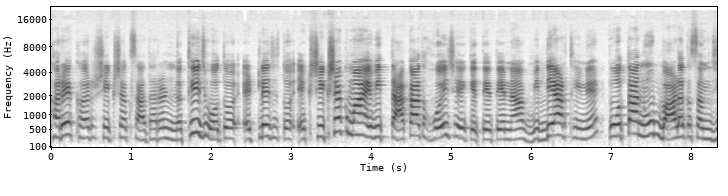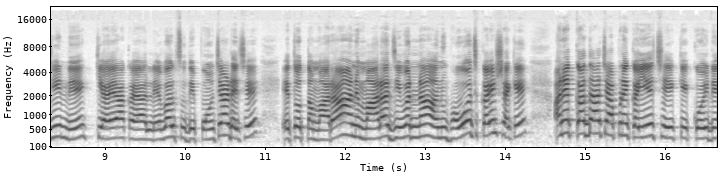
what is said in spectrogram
ખરેખર શિક્ષક સાધારણ નથી જ હોતો એટલે જ તો એક શિક્ષકમાં એવી તાકાત હોય છે કે તે તેના વિદ્યાર્થીને પોતાનું બાળક સમજીને કયા કયા લેવલ સુધી પહોંચાડે છે, એ તો તમારા અને મારા જીવનના અનુભવો જ કહી શકે. અને કદાચ આપણે કહીએ છીએ કે કોઈને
